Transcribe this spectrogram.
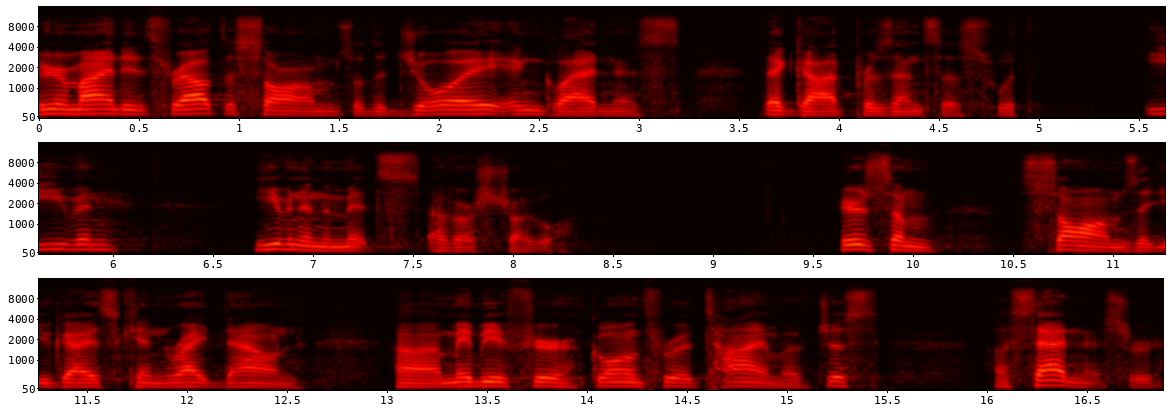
We're reminded throughout the Psalms of the joy and gladness that God presents us with, even, even in the midst of our struggle. Here's some Psalms that you guys can write down. Uh, maybe if you're going through a time of just a sadness or,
